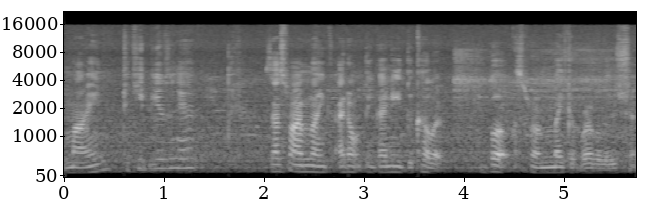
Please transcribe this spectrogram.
mind to keep using it. So that's why I'm like, I don't think I need the color books from Makeup Revolution.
